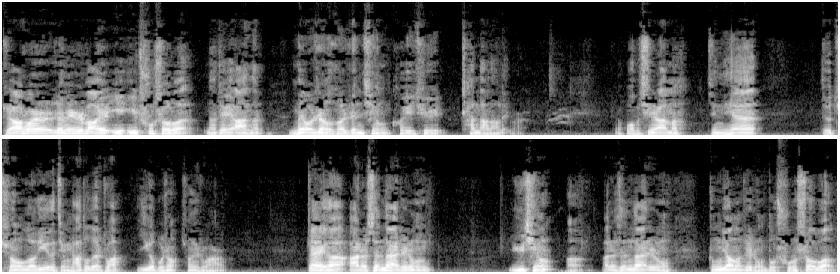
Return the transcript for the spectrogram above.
只要说人民日报一一出社论，那这个案子没有任何人情可以去掺杂到里边。果不其然嘛，今天就全国各地的警察都在抓，一个不剩，全给抓了。这个按照现在这种舆情啊，按照现在这种中央的这种都出了社论了，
